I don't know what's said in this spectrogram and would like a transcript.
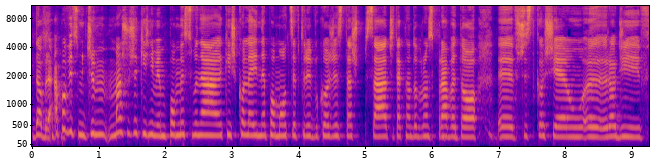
Dobra, a powiedz mi, czy masz już jakieś, nie wiem, pomysły na jakieś kolejne pomocy, w których wykorzystasz psa, czy tak na dobrą sprawę to y, wszystko się y, rodzi w,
